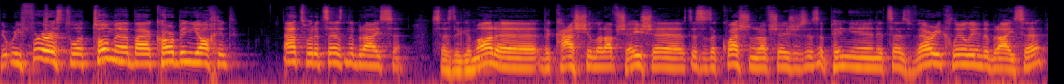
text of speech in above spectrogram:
it refers to a Tome by a carbon yachid. That's what it says in the Braisa. Says the Gemara, the Kashil Rav Sheshes. This is a question of Rav Sheshes' opinion. It says very clearly in the Braisa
